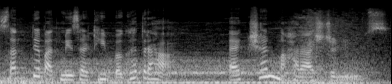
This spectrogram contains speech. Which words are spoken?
सत्य बातमीसाठी बघत रहा ॲक्शन महाराष्ट्र न्यूज़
